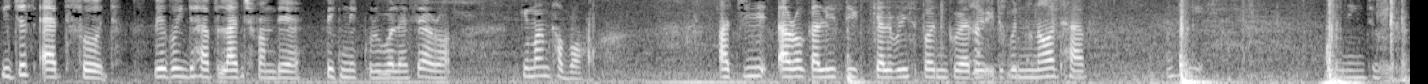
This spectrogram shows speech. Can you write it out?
You just add food. We're going to have lunch from there. Picnic ruwalese aro. Kiman kabo? Aji aro kaliti calories per greater. It would not have meaning to it.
